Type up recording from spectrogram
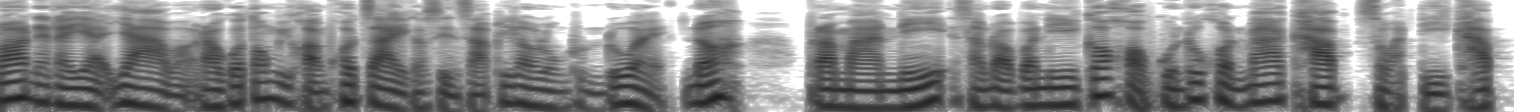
รอดในระยะยาวเราก็ต้องมีความเข้าใจกับสินทรัพย์ที่เราลงทุนด้วยเนาะประมาณนี้สำหรับวันนี้ก็ขอบคุณทุกคนมากครับ สวัสดีครับ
